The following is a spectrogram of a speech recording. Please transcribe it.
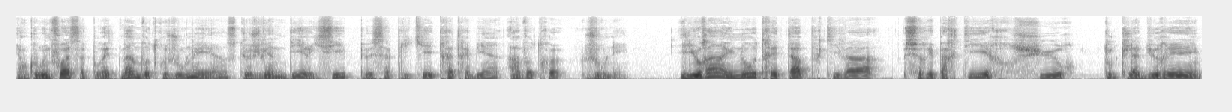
Et encore une fois, ça pourrait être même votre journée. Hein. Ce que je viens de dire ici peut s'appliquer très très bien à votre journée. Il y aura une autre étape qui va se répartir sur toute la durée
